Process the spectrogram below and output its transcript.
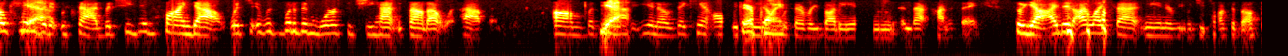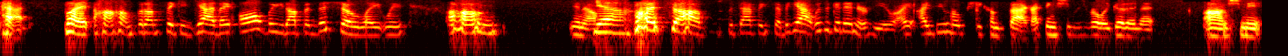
okay Yeah. that it was sad, but she did find out, which it was would have been worse if she hadn't found out what happened. Um, but they- Yeah. you know they can't always Fair meet point. up with everybody and, and that kind of thing. So yeah, I did. I like that in the interview when she talked about that. But um, but I'm thinking, yeah, they all meet up in this show lately. Um, you know. yeah But uh, but that being said, but yeah, it was a good interview. I I do hope she comes back. I think she was really good in it. Um, she made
